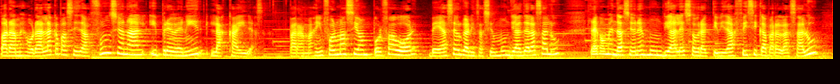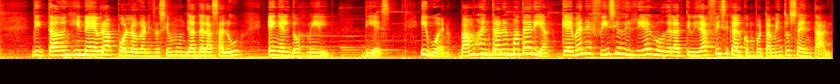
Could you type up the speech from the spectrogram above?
para mejorar la capacidad funcional y prevenir las caídas. Para más información, por favor, véase Organización Mundial de la Salud, Recomendaciones Mundiales sobre Actividad Física para la Salud, dictado en Ginebra por la Organización Mundial de la Salud en el 2010. Y bueno, vamos a entrar en materia. ¿Qué beneficios y riesgos de la actividad física del comportamiento sedentario?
